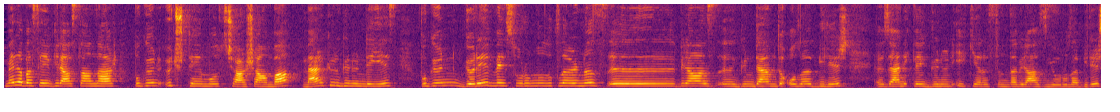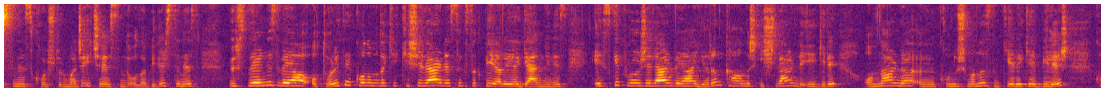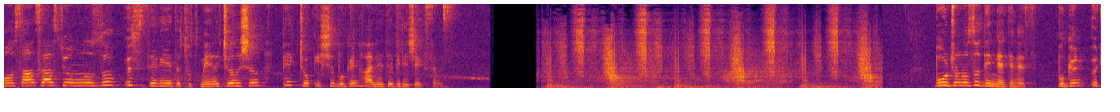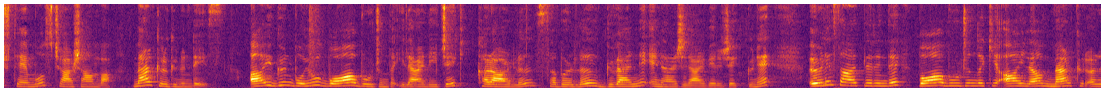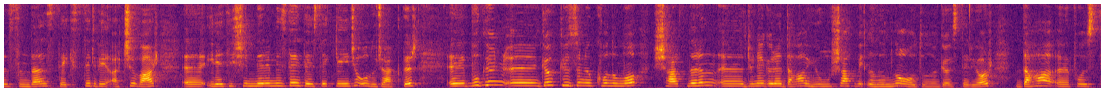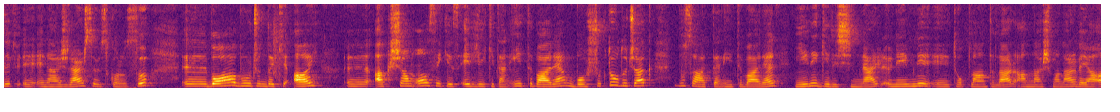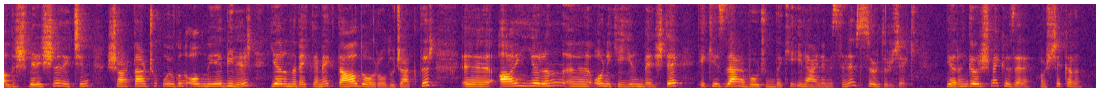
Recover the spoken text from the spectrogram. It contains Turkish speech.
Merhaba sevgili aslanlar. Bugün 3 Temmuz Çarşamba, Merkür günündeyiz. Bugün görev ve sorumluluklarınız e, biraz e, gündemde olabilir. Özellikle günün ilk yarısında biraz yorulabilirsiniz, koşturmacı içerisinde olabilirsiniz. Üstleriniz veya otorite konumundaki kişilerle sık sık bir araya gelmeniz, eski projeler veya yarım kalmış işlerle ilgili onlarla e, konuşmanız gerekebilir. Konsantrasyonunuzu üst seviyede tutmaya çalışın. Pek çok işi bugün halledebileceksiniz. Burcunuzu dinlediniz. Bugün 3 Temmuz Çarşamba. Merkür günündeyiz. Ay gün boyu Boğa burcunda ilerleyecek. Kararlı, sabırlı, güvenli enerjiler verecek güne. Öğle saatlerinde Boğa burcundaki Ay ile Merkür arasında sekstil bir açı var. E, iletişimlerimizde destekleyici olacaktır. E, Bugün e, gökyüzünün konumu şartların e, düne göre daha yumuşak ve ılımlı olduğunu gösteriyor. Daha e, pozitif enerjiler söz konusu. Boğa burcundaki ay akşam 18.52'den itibaren boşlukta olacak. Bu saatten itibaren yeni girişimler, önemli e, toplantılar, anlaşmalar veya alışverişler için şartlar çok uygun olmayabilir. Yarını beklemek daha doğru olacaktır. E, Ay yarın e, 12.25'te İkizler Burcu'ndaki ilerlemesini sürdürecek. Yarın görüşmek üzere. Hoşçakalın.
